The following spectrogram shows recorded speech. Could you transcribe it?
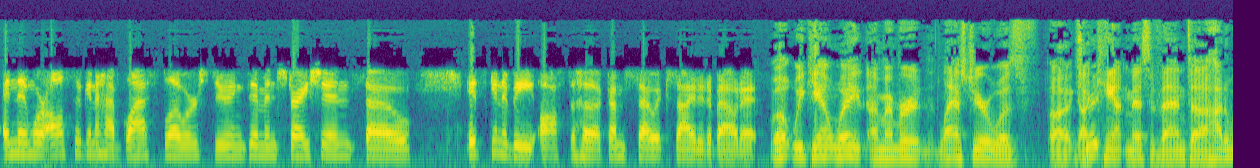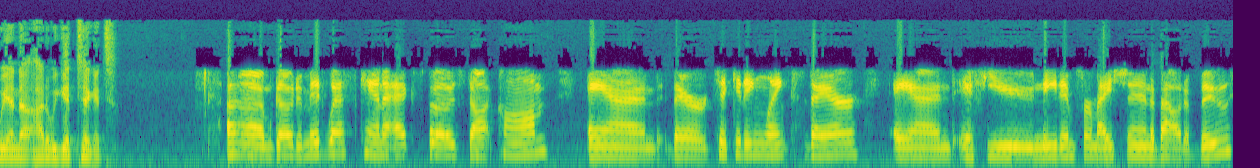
And then we're also going to have glass blowers doing demonstrations. So it's going to be off the hook. I'm so excited about it. Well, we can't wait. I remember last year was uh, a great. can't miss event. Uh, how do we end up? How do we get tickets? um, go to midwestcanaexpos.com and there are ticketing links there. And if you need information about a booth,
